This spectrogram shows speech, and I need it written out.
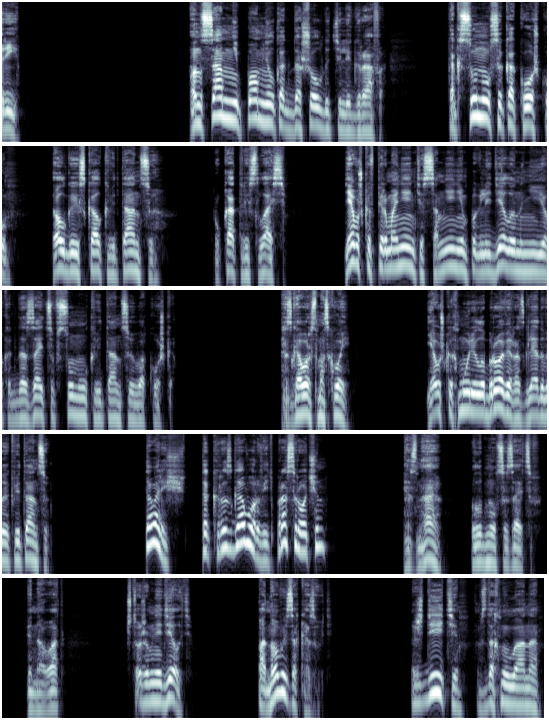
Три. Он сам не помнил, как дошел до телеграфа, как сунулся к окошку, долго искал квитанцию. Рука тряслась. Девушка в перманенте с сомнением поглядела на нее, когда Зайцев сунул квитанцию в окошко. Разговор с Москвой. Девушка хмурила брови, разглядывая квитанцию. — Товарищ, так разговор ведь просрочен. — Я знаю, — улыбнулся Зайцев. — Виноват. Что же мне делать? По новой заказывать? — Ждите, — вздохнула она.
